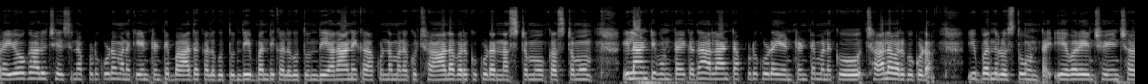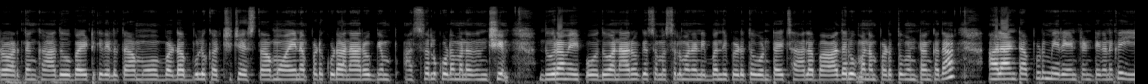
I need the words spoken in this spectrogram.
ప్రయోగాలు చేసినప్పుడు కూడా మనకి ఏంటంటే బాధ కలుగుతుంది ఇబ్బంది కలుగుతుంది. అలానే కాకుండా మనకు చాలా వరకు కూడా నష్టము కష్టము ఇలాంటివి ఉంటాయి కదా. అలాంటప్పుడు కూడా ఏంటంటే మనకు చాలా వరకు కూడా ఇబ్బందులు వస్తూ ఉంటాయి. ఎవరేం చేయించారో అర్థం కాదు. బయటికి వెళ్తాము డబ్బులు ఖర్చు చేస్తాము. అయినప్పుడు కూడా అనారోగ్యం అస్సలు కూడా మన నుంచి దూరం అయిపోదు. అనారోగ్య సమస్యలు మనల్ని ఇబ్బంది పెడుతూ ఉంటాయి. చాలా బాధలు మనం పడుతూ ఉంటాం కదా. అలాంటప్పుడు మీరు ఏంటంటే కనుక ఈ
